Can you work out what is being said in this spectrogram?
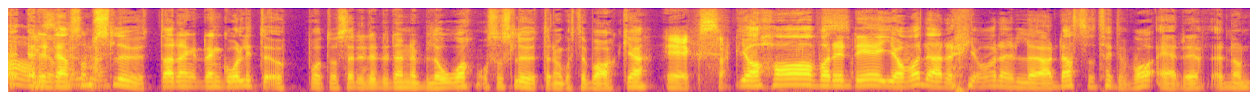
Ja, är det den som höra. slutar, den, den går lite uppåt och så är det, den är blå och så slutar den och går tillbaka? Exakt. Jaha, var det det? Jag var där, jag var där i lördags och tänkte, vad är det? Är det någon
